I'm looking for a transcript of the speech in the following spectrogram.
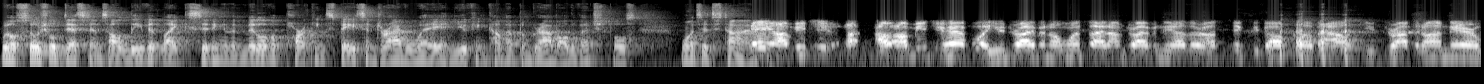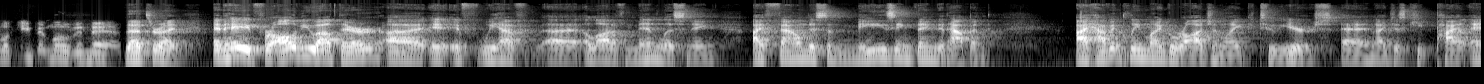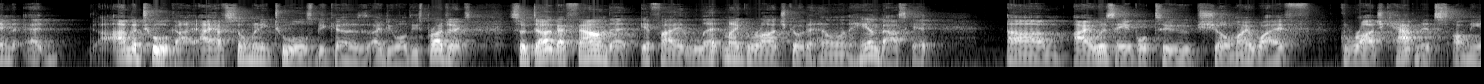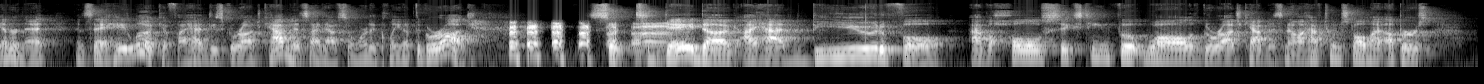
we'll social distance. I'll leave it like sitting in the middle of a parking space and drive away, and you can come up and grab all the vegetables once it's time. Hey, I'll meet you. I'll, I'll meet you halfway. You're driving on one side, I'm driving the other. I'll stick the golf club out. You drop it on there. We'll keep it moving there. That's right. And hey, for all of you out there, uh, if we have uh, a lot of men listening, I found this amazing thing that happened. I haven't cleaned my garage in like two years, and I just keep piling. And uh, I'm a tool guy. I have so many tools because I do all these projects. So, Doug, I found that if I let my garage go to hell in a handbasket, um, I was able to show my wife garage cabinets on the internet and say, hey, look, if I had these garage cabinets, I'd have somewhere to clean up the garage. so today, Doug, I had beautiful, I have a whole 16 foot wall of garage cabinets. Now I have to install my uppers,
